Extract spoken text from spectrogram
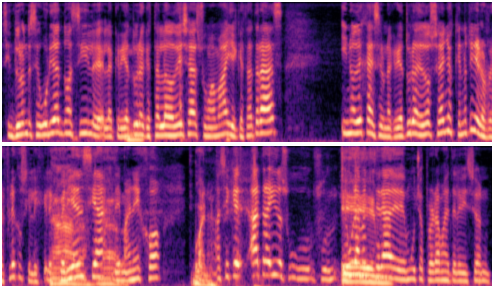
cinturón de seguridad, no así la, la criatura Mm. que está al lado de ella, su mamá y el que está atrás. Y no deja de ser una criatura de 12 años que no tiene los reflejos y la, la Nada, experiencia nada. de manejo. Bueno, Bueno. así que ha traído su. su seguramente Eh, será de muchos programas de televisión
